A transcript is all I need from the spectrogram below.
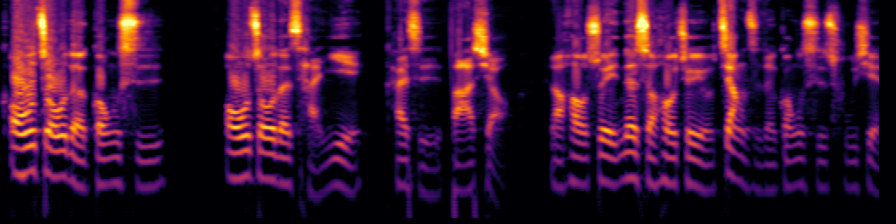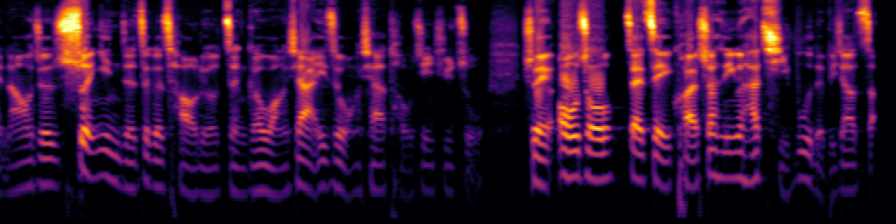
欧洲的公司、欧洲的产业开始发酵，然后所以那时候就有这样子的公司出现，然后就顺应着这个潮流，整个往下一直往下投进去做。所以欧洲在这一块算是因为它起步的比较早。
